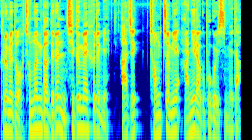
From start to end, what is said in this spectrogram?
그럼에도 전문가들은 지금의 흐름이 아직 정점이 아니라고 보고 있습니다.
